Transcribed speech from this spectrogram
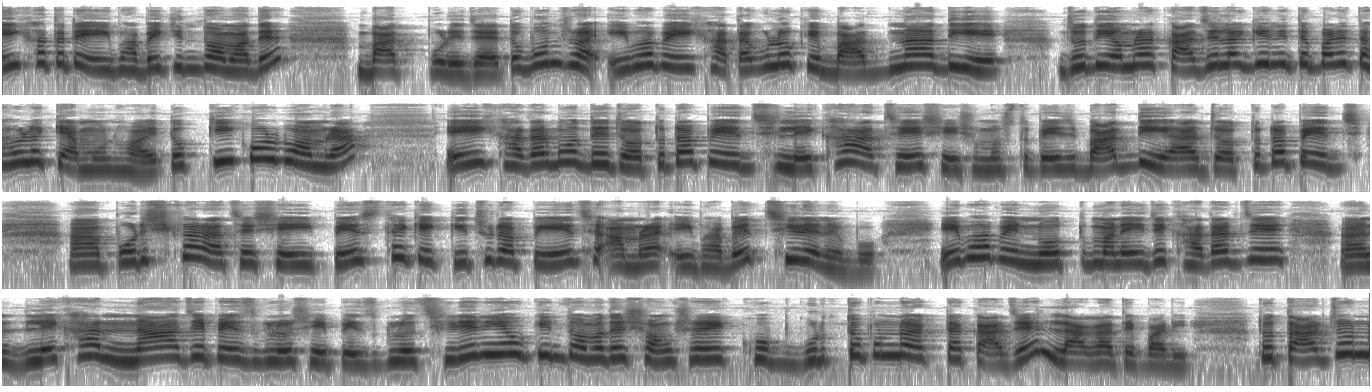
এই খাতাটা এইভাবেই কিন্তু আমাদের বাদ পড়ে যায়। তো বন্ধুরা এইভাবে এই খাতাগুলোকে বাদ না দিয়ে যদি আমরা কাজে লাগিয়ে নিতে পারি, তাহলে কেমন হয়? তো কি করব আমরা? এই খাতার মধ্যে যতটা পেজ লেখা আছে, সেই সমস্ত পেজ বাদ দিয়ে আর যতটা পেজ পরিষ্কার আছে, সেই পেজ থেকে কিছুটা পেজ আমরা এইভাবে ছিঁড়ে নেব। এভাবে নতুন মানে এই যে খাতার যে লেখা না যে পেজগুলো সেই পেজগুলো ছিঁড়ে নিয়েও কিন্তু আমাদের সংসারে খুব গুরুত্বপূর্ণ একটা কাজে লাগাতে পারি। তো তার জন্য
